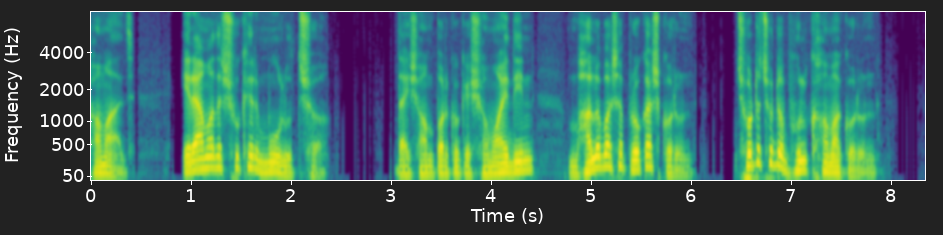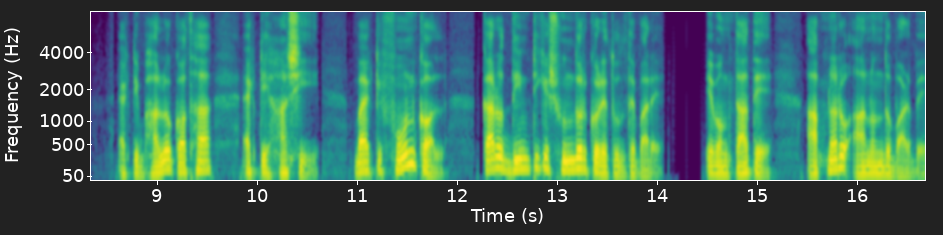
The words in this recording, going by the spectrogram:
সমাজ এরা আমাদের সুখের মূল উৎস। তাই সম্পর্ককে সময় দিন, ভালোবাসা প্রকাশ করুন, ছোট ছোট ভুল ক্ষমা করুন। একটি ভালো কথা, একটি হাসি বা একটি ফোন কল কারও দিনটিকে সুন্দর করে তুলতে পারে এবং তাতে আপনারও আনন্দ বাড়বে।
